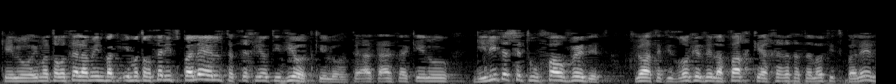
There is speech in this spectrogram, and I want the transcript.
כאילו, אם אתה רוצה להאמין, אם אתה רוצה להתפלל, אתה צריך להיות אידיוט, כאילו, אתה, אתה, אתה כאילו, גילית שתרופה עובדת. לא, אתה תזרוק את זה לפח, כי אחרת אתה לא תתפלל.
